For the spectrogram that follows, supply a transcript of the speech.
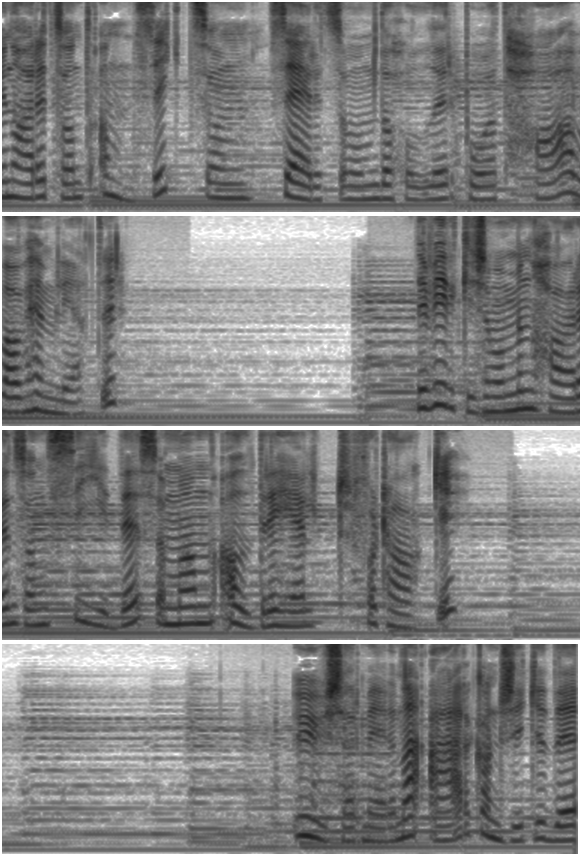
Hun har et sånt ansikt som ser ut som om det holder på et hav av hemmeligheter. Det virker som om hun har en sånn side som man aldri helt får tak i. Usjarmerende er kanskje ikke det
